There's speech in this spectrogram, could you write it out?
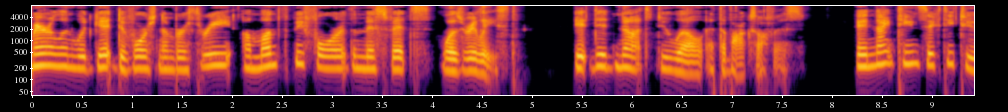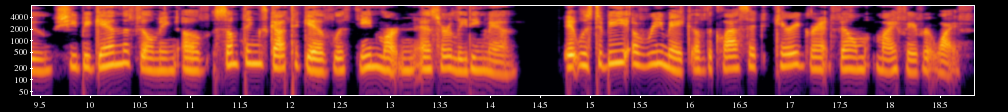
Marilyn would get divorce number three a month before The Misfits was released. It did not do well at the box office. In 1962, she began the filming of Something's Got to Give with Dean Martin as her leading man. It was to be a remake of the classic Cary Grant film My Favorite Wife.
